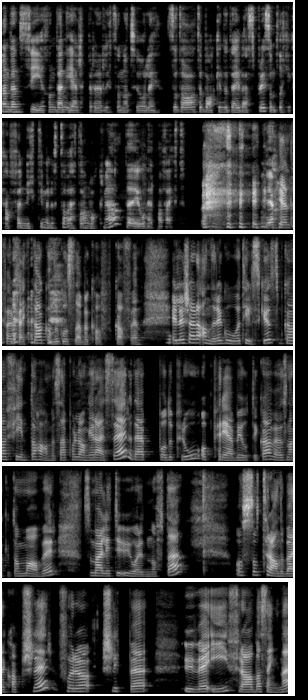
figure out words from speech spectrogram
Men den syren den hjelper det litt sånn naturlig. Så da tilbake til Dave Asprey som drikker kaffe 90 minutter etter han våkner. Det er jo helt perfekt. helt perfekt. Da kan du kose deg med kaffen. Ellers er det andre gode tilskudd som kan være fint å ha med seg på lange reiser. Det er både pro og prebiotika. Vi har jo snakket om maver, som er litt i uorden ofte. Også tranebærkapsler for å slippe UVI fra bassengene.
